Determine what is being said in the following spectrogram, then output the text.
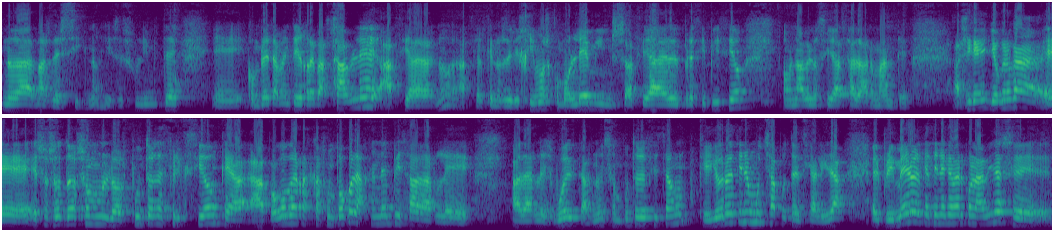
no da más de sí, ¿no? Y ese es un límite completamente irrebasable hacia, ¿no? hacia el que nos dirigimos como lemmings hacia el precipicio a una velocidad alarmante. Así que yo creo que esos dos son los puntos de fricción que a, a, poco que rascas un poco la gente empieza a darle a darles vueltas, ¿no? Y son puntos de fricción que yo creo que tienen mucha potencialidad. El primero, el que tiene que ver con la vida, se,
